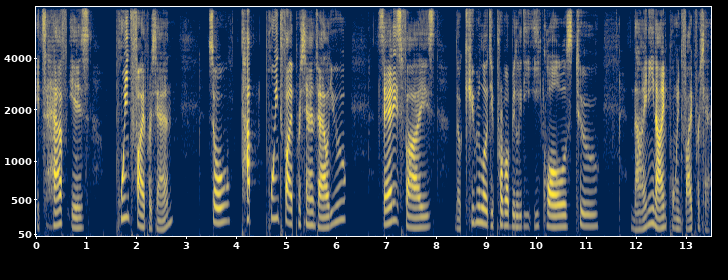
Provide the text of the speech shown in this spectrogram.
Its half is 0.5%. So top 0.5% value satisfies the cumulative probability equals to 99.5%.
